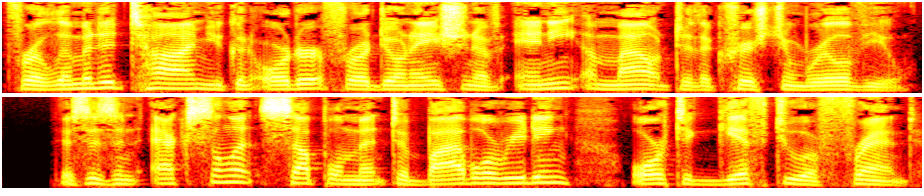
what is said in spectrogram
For a limited time, you can order it for a donation of any amount to the Christian Worldview. This is an excellent supplement to Bible reading or to gift to a friend.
